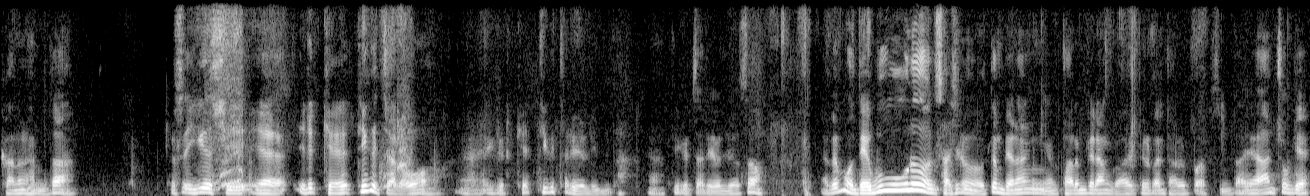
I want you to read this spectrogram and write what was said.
가능합니다. 그래서 이것이 예, 이렇게 디귿자로 이렇게 디귿자로 열립니다. 디귿자로 열려서 뭐 내부는 사실은 어떤 배낭 다른 배낭과 별반 다를 바 없습니다. 안쪽에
